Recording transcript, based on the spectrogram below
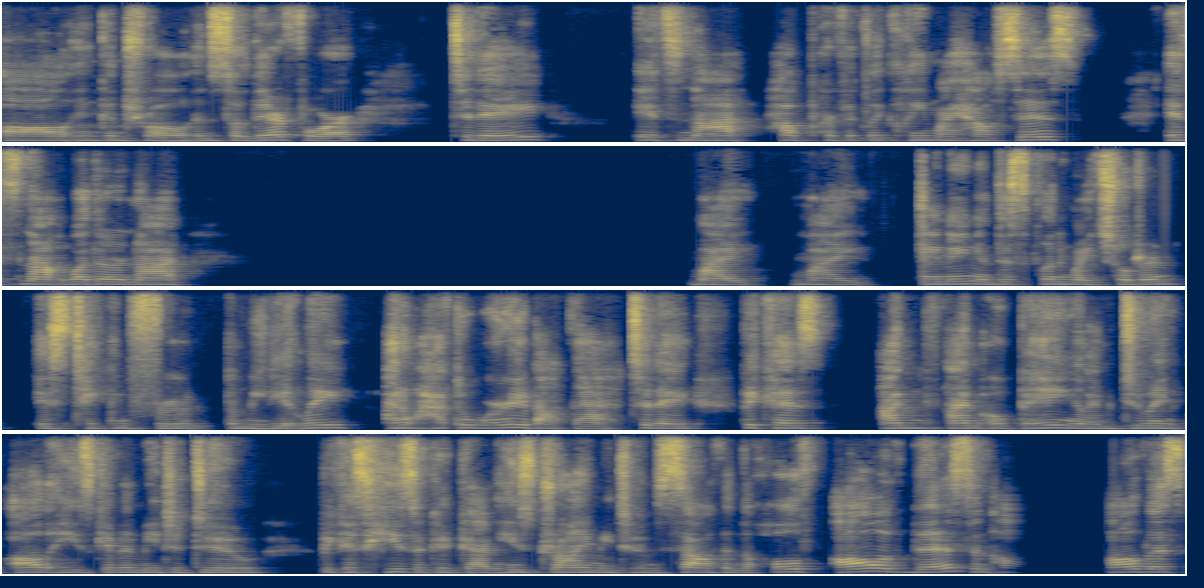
all in control. And so, therefore, today, it's not how perfectly clean my house is. It's not whether or not my my training and disciplining my children is taking fruit immediately. I don't have to worry about that today because I'm I'm obeying and I'm doing all that he's given me to do because he's a good God and he's drawing me to himself. And the whole, all of this and all, all this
